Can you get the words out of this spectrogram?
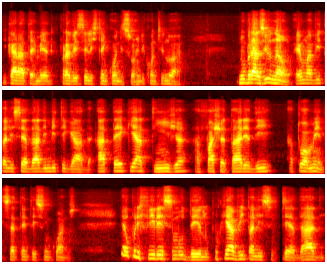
de caráter médico para ver se eles têm condições de continuar. No Brasil, não, é uma vitaliciedade mitigada, até que atinja a faixa etária de, atualmente, 75 anos. Eu prefiro esse modelo, porque a vitaliciedade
